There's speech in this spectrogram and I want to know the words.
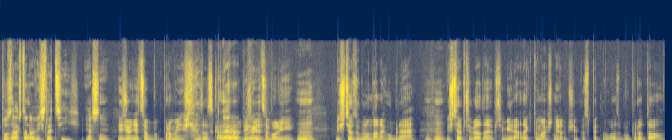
poznáš to na výsledcích, jasně. Když ho něco, promiň, ještě to skáču, ne, ne, když ho něco bolí, mm. když tě zubnout a nehubne, mm-hmm. když tě přibrat a nepřibírá, tak to máš nejlepší jako zpětnou vazbu pro to.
